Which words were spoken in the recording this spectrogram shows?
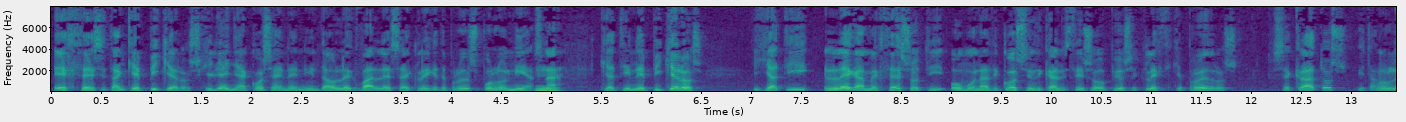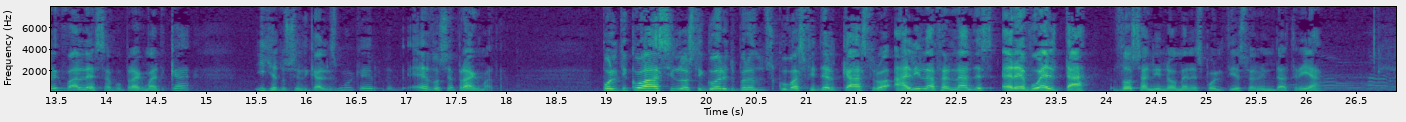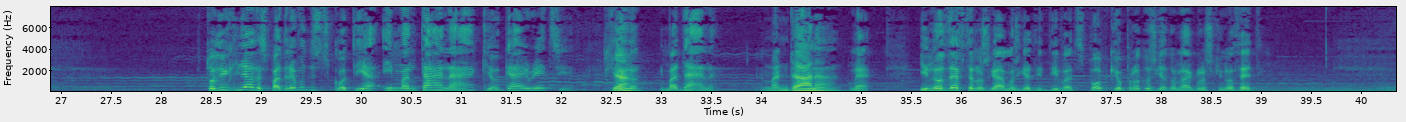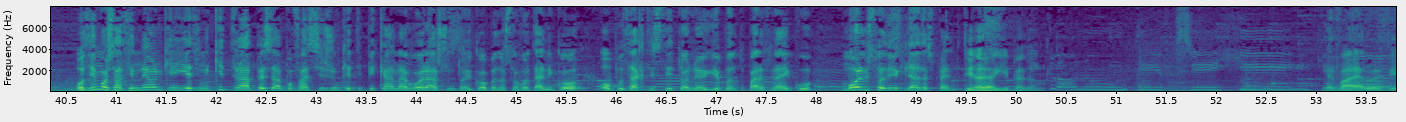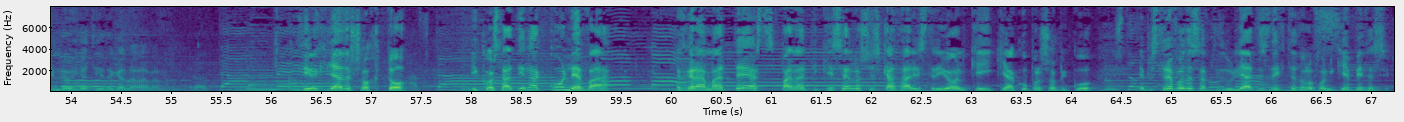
Εχθές ήταν και επίκαιρος. 1990 ο Λεκ Βαλέσα εκλέγεται πρόεδρος της Πολωνίας. Ναι. Γιατί είναι επίκαιρος, γιατί λέγαμε χθες ότι ο μοναδικός συνδικαλιστής ο οποίος εκλέχθηκε πρόεδρος σε κράτος ήταν ο Λεκ Βαλέσα που πραγματικά είχε το συνδικαλισμό και έδωσε πράγματα. Πολιτικό άσυλο στην κόρη του πρόεδρου της Κούβας Φιντέλ Κάστρο, Αλίνα Φερνάντες Ρεβουέλτα, δώσαν οι Ηνωμένες Πολιτείες το 1993. Το 2000 παντρεύονται στη Σκωτία η Μαντάνα και ο Γκάι Ρίτσι. Ποια; Είναι- Η Μαντάνα. Μαντάνα. Ναι. Είναι ο δεύτερος γάμος για την τίβα της Pop και ο πρώτος για τον Άγγλο σκηνοθέτη. Ο Δήμος Αθηναίων και η Εθνική Τράπεζα αποφασίζουν και τυπικά να αγοράσουν το οικόπεδο στο Βοτανικό, όπου θα χτιστεί το νέο γήπεδο του Παναθηναϊκού μόλις το 2005. Τι ωραίο γήπεδο. Ευαέρο Ευήλιο, γιατί δεν καταλαβαίνω. 2008 η Κωνσταντίνα Κούνεβα, γραμματέας της Πανατικής Ένωσης Καθαριστριών και Οικιακού Προσωπικού, επιστρέφοντας από τη δουλειά της δέχεται δολοφονική επίθεση.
